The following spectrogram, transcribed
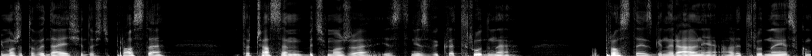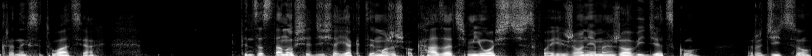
Mimo, że to wydaje się dość proste, to czasem być może jest niezwykle trudne. Bo proste jest generalnie, ale trudne jest w konkretnych sytuacjach. Więc zastanów się dzisiaj, jak ty możesz okazać miłość swojej żonie, mężowi, dziecku, rodzicu,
